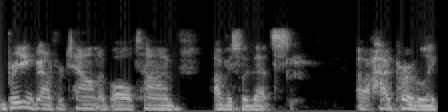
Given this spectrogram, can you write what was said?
breeding ground for talent of all time. Obviously, that's uh, hyperbole,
